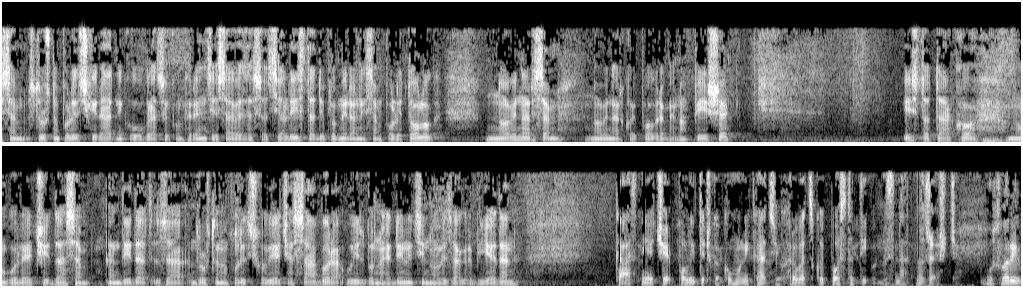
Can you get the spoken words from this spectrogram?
sam stručno politički radnik u Gradskoj konferenciji Saveza socijalista, diplomirani sam politolog, novinar sam, novinar koji povremeno piše. Isto tako mogu reći da sam kandidat za društveno političko vijeće Sabora u izbornoj jedinici Novi Zagreb 1. Kasnije će politička komunikacija u Hrvatskoj postati znatno žešća. U stvari,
